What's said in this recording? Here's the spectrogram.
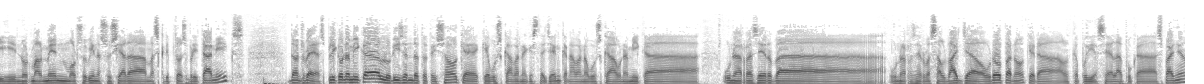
i normalment molt sovint associada amb escriptors britànics doncs bé, explica una mica l'origen de tot això què, què buscaven aquesta gent, que anaven a buscar una mica una reserva una reserva salvatge a Europa, no? que era el que podia ser a l'època a Espanya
